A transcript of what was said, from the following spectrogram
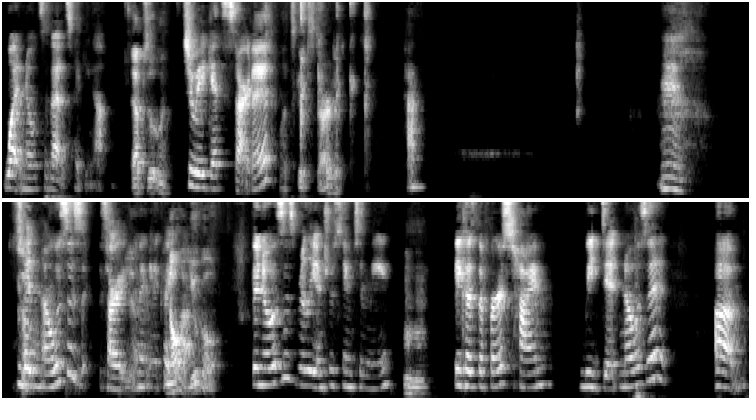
what notes of that it's picking up. Absolutely. Should we get started? Let's get started. Mm. So, the nose is sorry, yeah. I didn't mean to cut you no, off. you go. The nose is really interesting to me hmm because the first time we did nose it, um,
